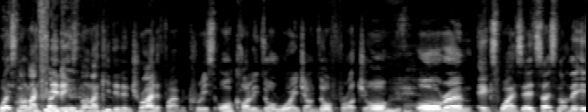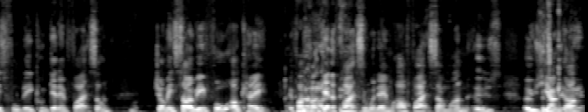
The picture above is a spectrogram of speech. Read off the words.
Well, it's not like he Thank did. you. It's not like he didn't try to fight with Chris or Collins or Roy Jones or Froch or or um, X Y Z. So it's not that his fault that he couldn't get them fights on. Do you know what I mean? So he thought, okay, if I No, can't I- get the fights on with them, I'll fight someone who's who's younger,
